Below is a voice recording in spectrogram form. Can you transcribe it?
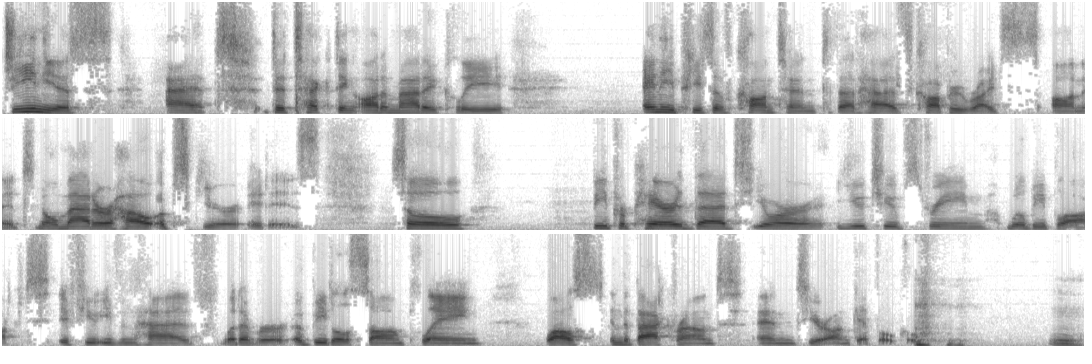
genius at detecting automatically any piece of content that has copyrights on it, no matter how obscure it is. So be prepared that your YouTube stream will be blocked if you even have whatever a Beatles song playing whilst in the background and you're on Get Vocal. Mm.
